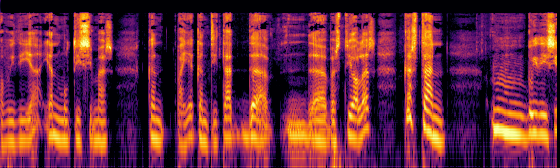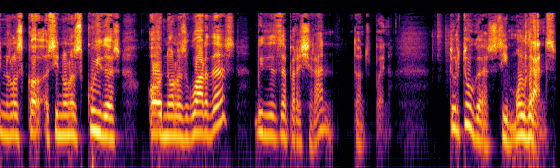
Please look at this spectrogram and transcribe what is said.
Avui dia hi ha moltíssimes, can, vaja, quantitat de, de bestioles que estan, mm, vull dir, si no, les, si no les cuides o no les guardes, vull dir, desapareixeran. Doncs, bueno, tortugues, sí, molt grans,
